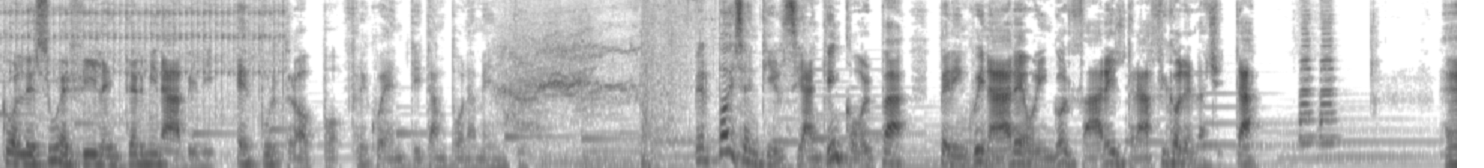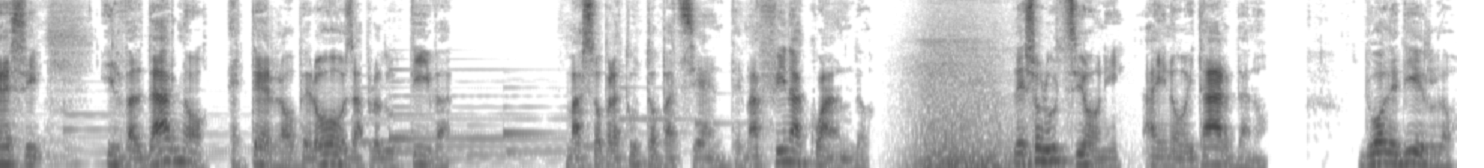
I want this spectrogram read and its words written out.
con le sue file interminabili e purtroppo frequenti tamponamenti per poi sentirsi anche in colpa per inquinare o ingolfare il traffico della città. Eh sì, il Valdarno è terra operosa, produttiva, ma soprattutto paziente. Ma fino a quando? Le soluzioni, ai noi, tardano. Duole dirlo,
